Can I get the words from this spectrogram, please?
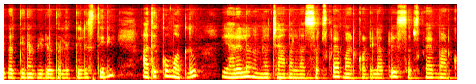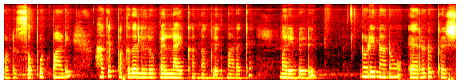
ಇವತ್ತಿನ ವಿಡಿಯೋದಲ್ಲಿ ತಿಳಿಸ್ತೀನಿ. ಅದಕ್ಕೂ ಮೊದಲು ಯಾರೆಲ್ಲ ನನ್ನ ಚಾನಲ್ನ ಸಬ್ಸ್ಕ್ರೈಬ್ ಮಾಡ್ಕೊಂಡಿಲ್ಲ ಪ್ಲೀಸ್ ಸಬ್ಸ್ಕ್ರೈಬ್ ಮಾಡಿಕೊಂಡು ಸಪೋರ್ಟ್ ಮಾಡಿ. ಹಾಗೆ ಪಕ್ಕದಲ್ಲಿರೋ ಬೆಲ್ ಐಕನ್ನ ಕ್ಲಿಕ್ ಮಾಡೋಕ್ಕೆ ಮರಿಬೇಡಿ. ನೋಡಿ, ನಾನು ಎರಡು ಫ್ರೆಶ್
